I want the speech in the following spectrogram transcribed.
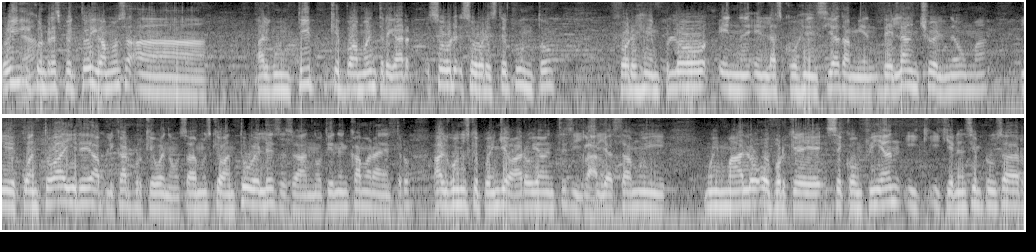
Oye, y con respecto, digamos, a algún tip que podamos entregar sobre, sobre este punto, por ejemplo, en, en la escogencia también del ancho del neuma y de cuánto aire aplicar, porque bueno, sabemos que van túbeles, o sea, no tienen cámara adentro, algunos que pueden llevar, obviamente, si, Claro. si ya está muy, muy malo o porque se confían y, y quieren siempre usar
